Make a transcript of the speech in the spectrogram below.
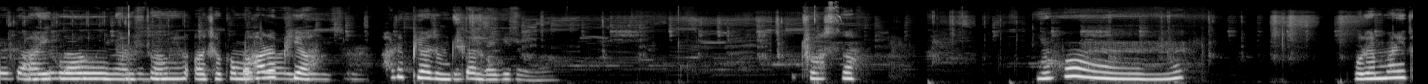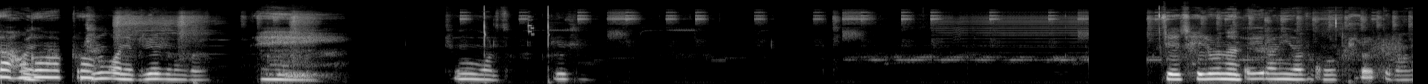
여기 안 아이고. 여기 안. 불쌍해. 아, 잠깐만. 여기 있어. 하르피야 좀 주, 일단 내기 좀. 좋았어. 요호. 오랜만이다, 황금 아프. 주는 거 아니야? 빌려주는 거야. 에이. 주는 거 말이야. 빌려주는 거. 이제 재료는 에이라니 나도 그거 필요할 게 많아.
